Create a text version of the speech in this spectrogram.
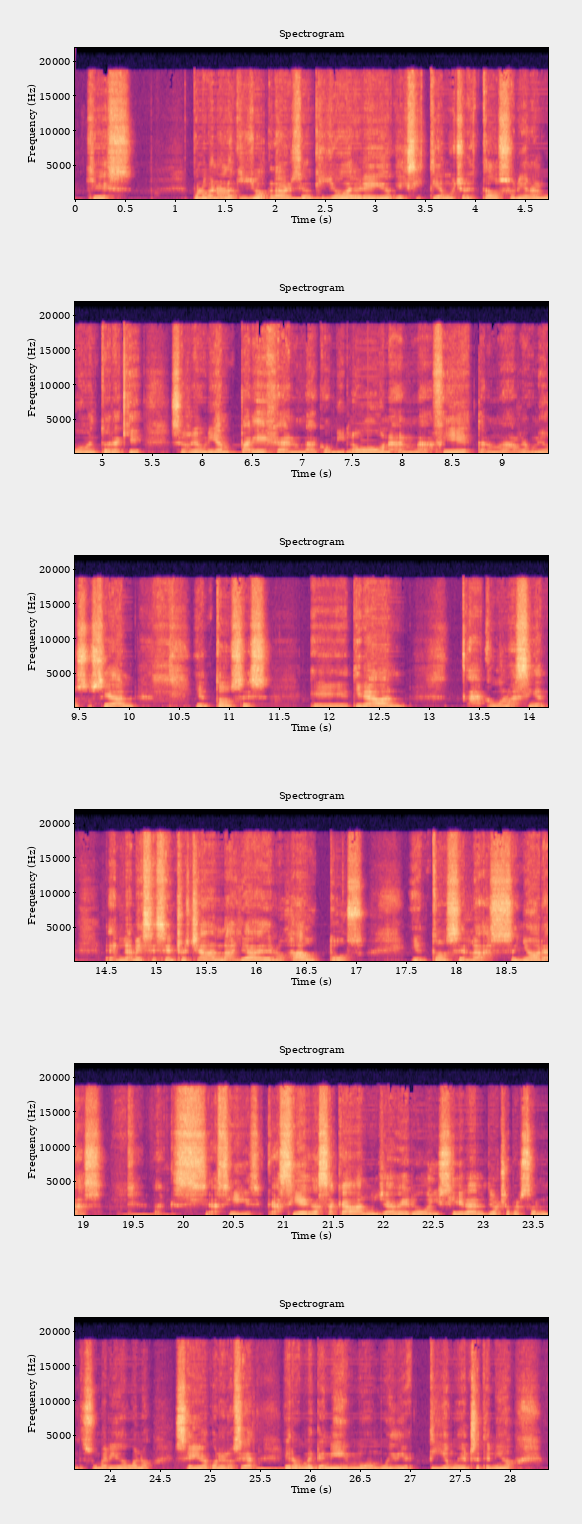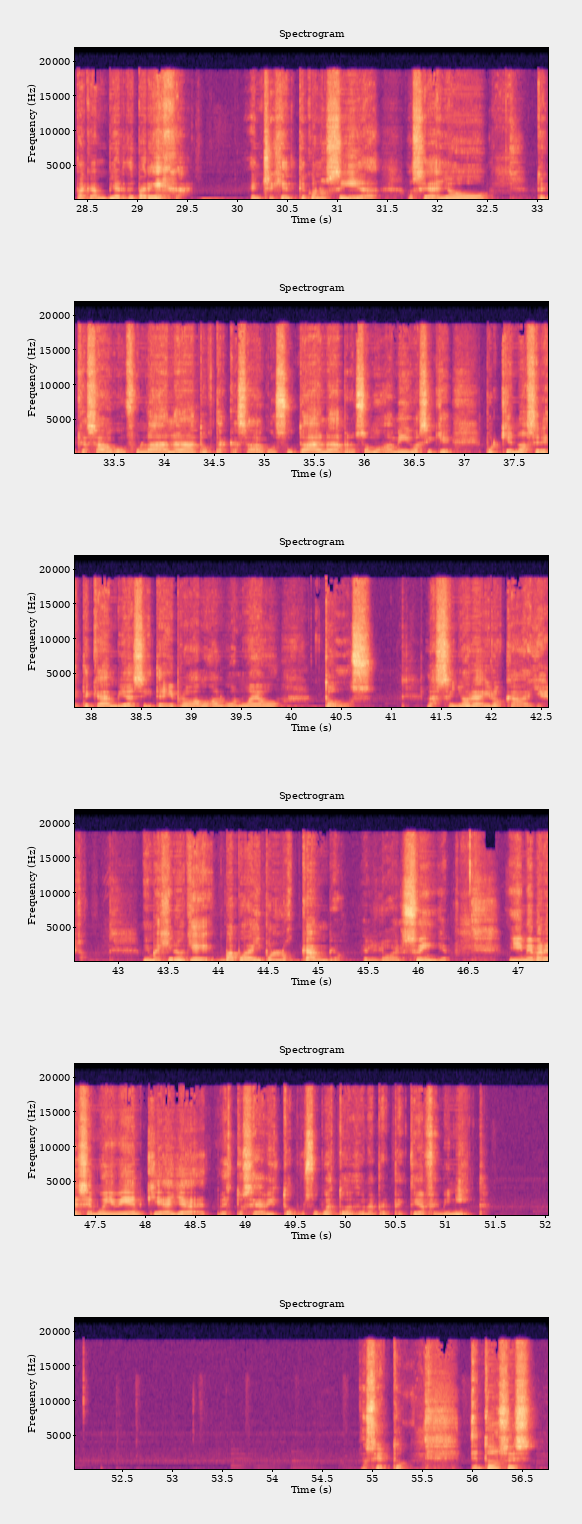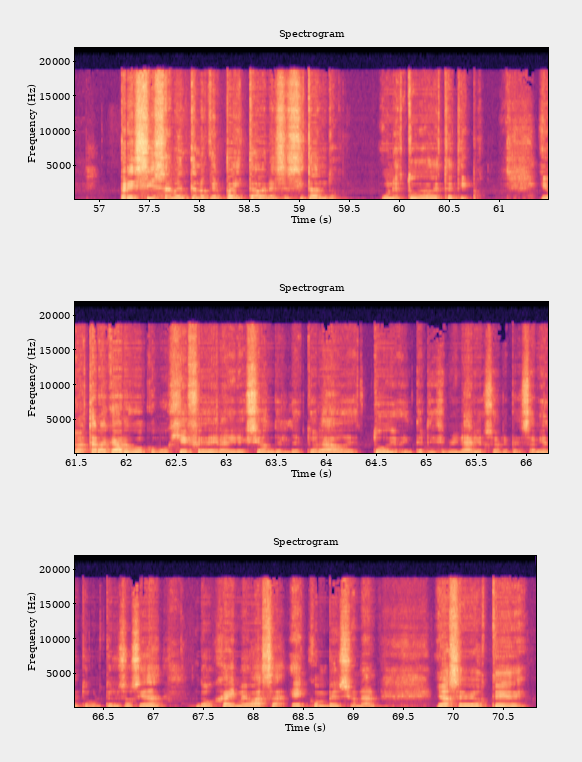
que es por lo menos la, que yo, la versión que yo he leído que existía mucho en Estados Unidos en algún momento era que se reunían parejas en una comilona, en una fiesta, en una reunión social, y entonces eh, tiraban, ah, ¿cómo lo hacían? En la mesa de centro echaban las llaves de los autos, y entonces las señoras, así a ciegas sacaban un llavero y si era el de otra persona, el de su marido, bueno, se iba con él. O sea, era un mecanismo muy divertido, muy entretenido para cambiar de pareja entre gente conocida. O sea, yo estoy casado con fulana, tú estás casado con sutana, pero somos amigos, así que ¿por qué no hacer este cambio y probamos algo nuevo todos? Las señoras y los caballeros. Me imagino que va por ahí por los cambios, el, del swinger. Y me parece muy bien que haya, esto sea visto, por supuesto, desde una perspectiva feminista. ¿No es cierto? Entonces, precisamente lo que el país estaba necesitando un estudio de este tipo. Y va a estar a cargo, como jefe de la dirección del doctorado de estudios interdisciplinarios sobre pensamiento, cultura y sociedad, don Jaime Baza es convencional. Ya se ve ustedes,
